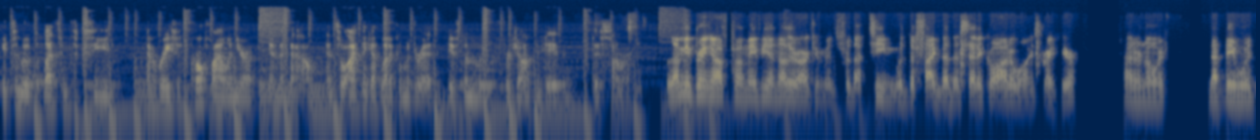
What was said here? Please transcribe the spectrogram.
it's a move that lets him succeed and raise his profile in Europe in the now. And so I think Atletico Madrid is the move for Jonathan David this summer. Let me bring up uh, maybe another argument for that team with the fact that Atletico Ottawa is right here. I don't know if that they would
